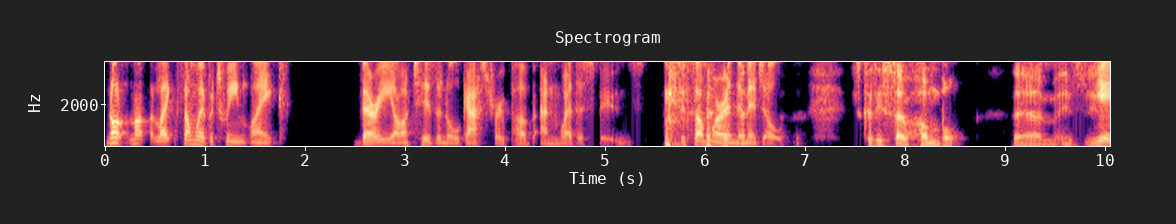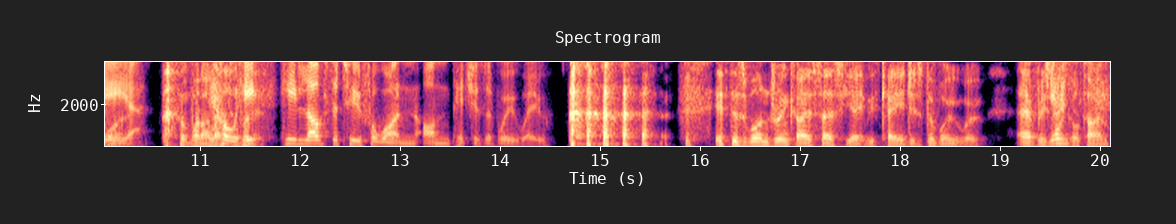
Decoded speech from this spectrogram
Not not like somewhere between like very artisanal gastropub and Wetherspoons. So somewhere in the middle. It's because he's so humble. Um, is, is yeah, what, yeah. what I like oh, to put he it. he loves a two for one on pictures of woo woo. if there's one drink I associate with Cage, it's the woo woo every Yes. single time.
